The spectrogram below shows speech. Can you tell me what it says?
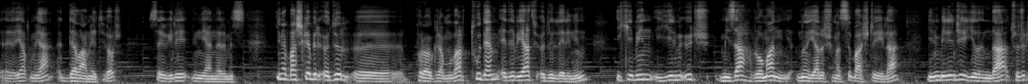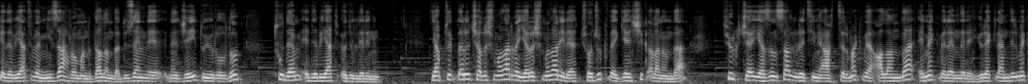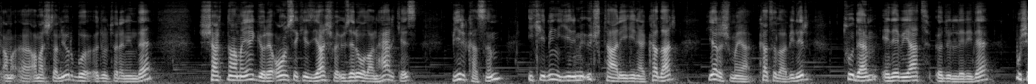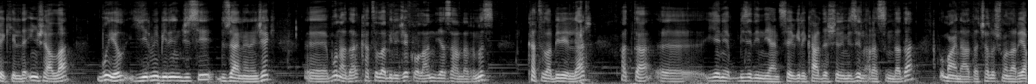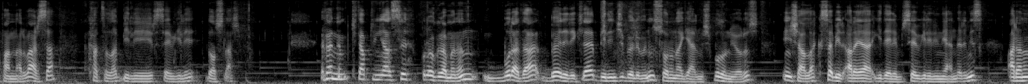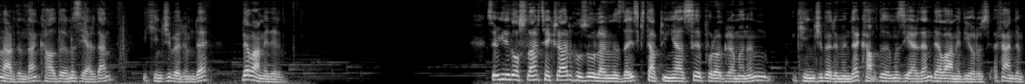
e, yapmaya devam ediyor sevgili dinleyenlerimiz. Yine başka bir ödül e, programı var. TUDEM Edebiyat Ödülleri'nin 2023 Mizah Romanı yarışması başlığıyla 21. yılında çocuk edebiyatı ve mizah romanı dalında düzenleneceği duyuruldu. TUDEM Edebiyat Ödülleri'nin. Yaptıkları çalışmalar ve yarışmalar ile çocuk ve gençlik alanında Türkçe yazınsal üretimi arttırmak ve alanda emek verenleri yüreklendirmek e, amaçlanıyor bu ödül töreninde. Şartnameye göre 18 yaş ve üzeri olan herkes 1 Kasım 2023 tarihine kadar yarışmaya katılabilir. TUDEM Edebiyat Ödülleri de bu şekilde inşallah bu yıl 21.si düzenlenecek. E, buna da katılabilecek olan yazarlarımız katılabilirler. Hatta e, yeni bizi dinleyen sevgili kardeşlerimizin arasında da bu manada çalışmalar yapanlar varsa katılabilir sevgili dostlar. Efendim Kitap Dünyası programının burada böylelikle birinci bölümünün sonuna gelmiş bulunuyoruz. İnşallah kısa bir araya gidelim sevgili dinleyenlerimiz. Aranın ardından kaldığımız yerden ikinci bölümde devam edelim. Sevgili dostlar tekrar huzurlarınızdayız. Kitap Dünyası programının ikinci bölümünde kaldığımız yerden devam ediyoruz. Efendim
